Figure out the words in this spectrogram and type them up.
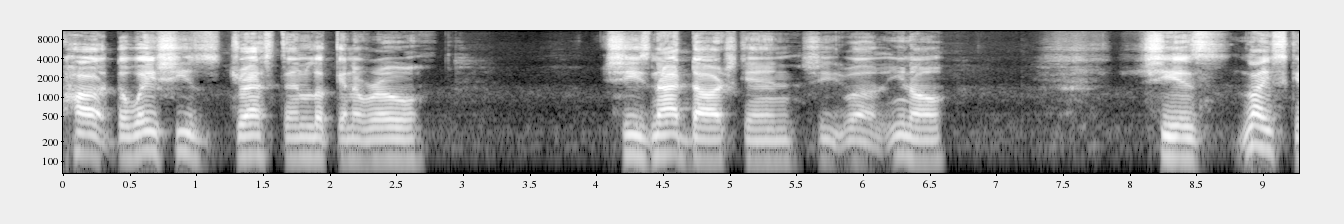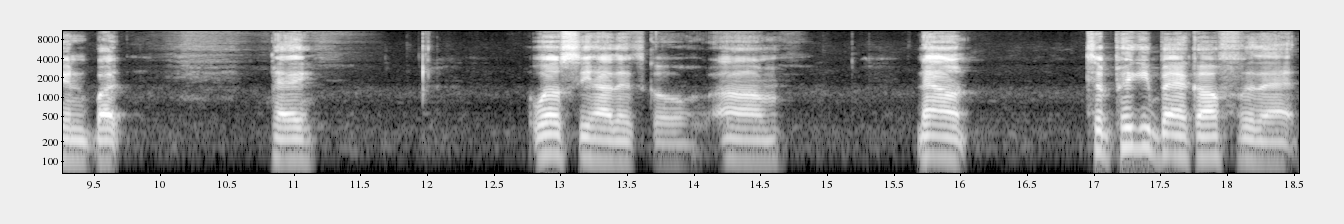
her the way she's dressed and look in a row, she's not dark skinned. She well, you know, she is light skinned, but hey, we'll see how that's go. Um, now to piggyback off of that,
